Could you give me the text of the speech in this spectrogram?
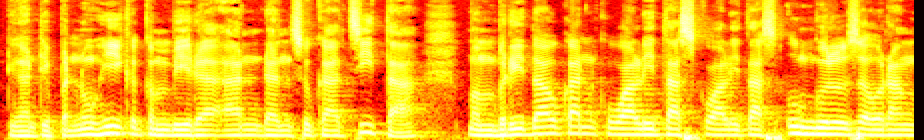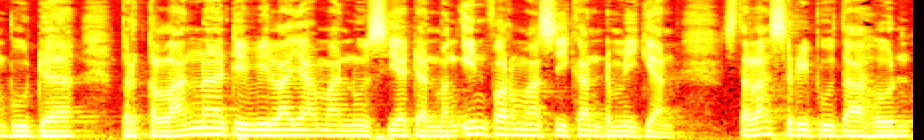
dengan dipenuhi kegembiraan dan sukacita memberitahukan kualitas-kualitas unggul seorang Buddha berkelana di wilayah manusia dan menginformasikan menginformasikan demikian. Setelah seribu tahun,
